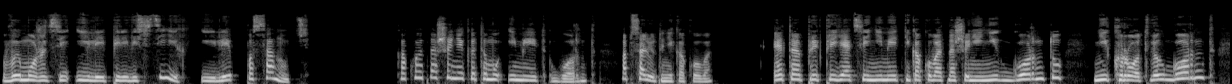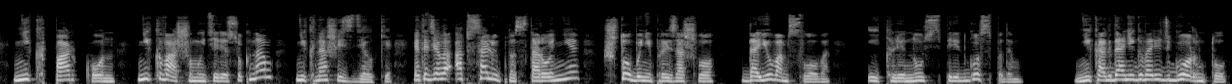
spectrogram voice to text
вы можете или перевести их, или посануть. Какое отношение к этому имеет Горнт? Абсолютно никакого. Это предприятие не имеет никакого отношения ни к Горнту, ни к Ротвелл Горнт, ни к Паркон, ни к вашему интересу к нам, ни к нашей сделке. Это дело абсолютно стороннее, что бы ни произошло. Даю вам слово и клянусь перед Господом. Никогда не говорить Горнту,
